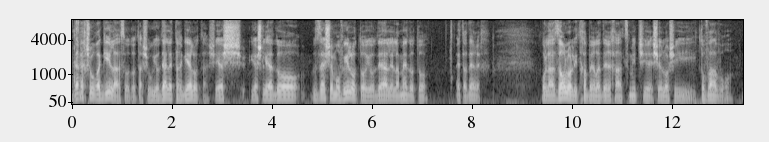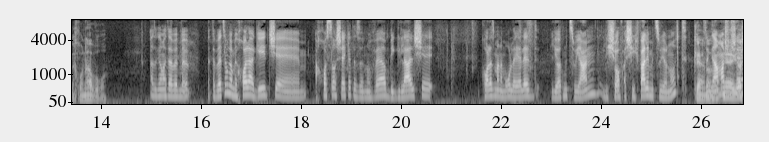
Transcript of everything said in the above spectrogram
אז דרך שהוא רגיל לעשות אותה, שהוא יודע לתרגל אותה, שיש יש לידו, זה שמוביל אותו יודע ללמד אותו את הדרך. או לעזור לו להתחבר לדרך העצמית ש- שלו, שהיא טובה עבורו, נכונה עבורו. אז גם אתה, אתה בעצם גם יכול להגיד שהחוסר שקט הזה נובע בגלל שכל הזמן אמרו לילד להיות מצוין, לשאוף, השאיפה למצוינות. כן, זה גם אני, משהו ש- יש,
